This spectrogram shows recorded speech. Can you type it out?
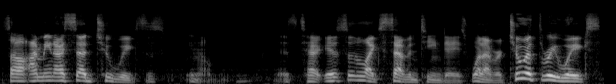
So, I mean, I said two weeks. It's, you know, it's, tech, it's like 17 days, whatever. Two or three weeks.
